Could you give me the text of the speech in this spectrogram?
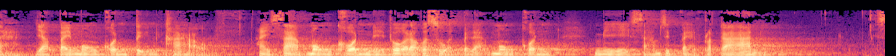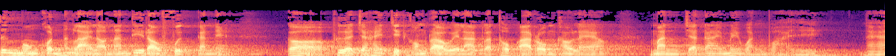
นะอย่าไปมงคลตื่นข่าว ให้ทราบมงคลเนี่ยพวกเราก็สวดไปแล้ว มงคลมี 38 ประการ ซึ่งมงคลทั้งหลายเหล่านั้นที่เราฝึกกันเนี่ยก็เพื่อจะให้จิตของเราเวลากระทบอารมณ์เข้าแล้ว มันจะได้ไม่หวั่นไหวนะ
